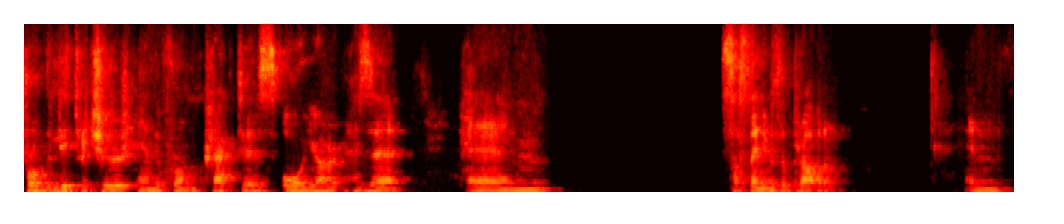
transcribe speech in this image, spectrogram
from the literature and from practice, OER has a sustainability problem. And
